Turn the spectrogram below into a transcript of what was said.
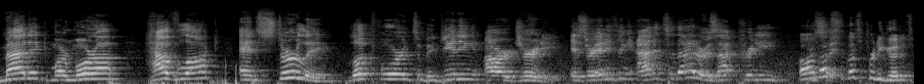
Matic, Marmora, Havelock, and Stirling look forward to beginning our journey. Is there anything added to that, or is that pretty? Oh, that's that's pretty good. It's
